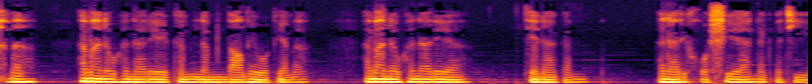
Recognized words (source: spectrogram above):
ئەمە هەمانە و هەنارەیە کەم لە منداڵێەوە پێمە هەمانە و هەنارەیە تێناگەم هەناری خۆشیە نەگبەتی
